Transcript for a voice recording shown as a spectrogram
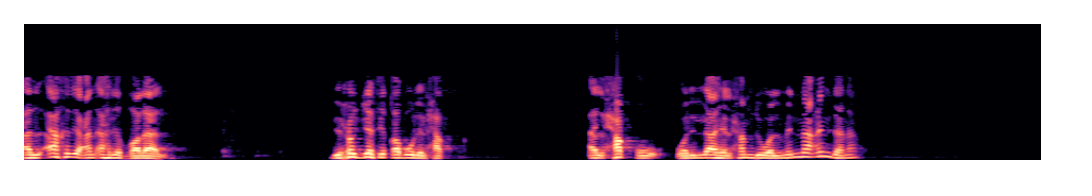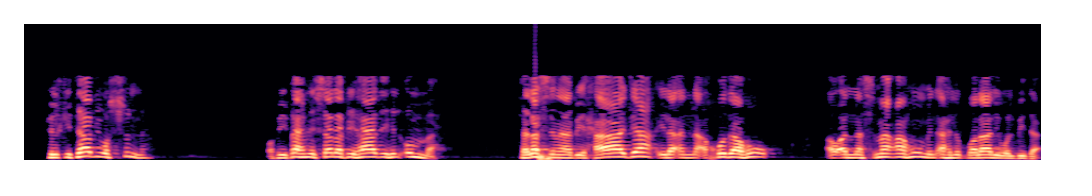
الأخذ عن أهل الضلال بحجة قبول الحق. الحق ولله الحمد والمنة عندنا في الكتاب والسنة. وفي فهم سلف هذه الأمة فلسنا بحاجة إلى أن نأخذه أو أن نسمعه من أهل الضلال والبدع.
